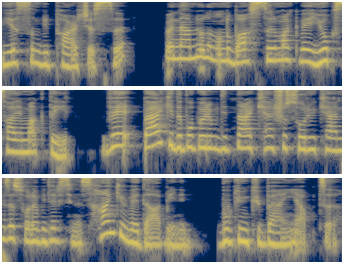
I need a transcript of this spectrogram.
yasın bir parçası. Önemli olan onu bastırmak ve yok saymak değil. Ve belki de bu bölümü dinlerken şu soruyu kendinize sorabilirsiniz. Hangi veda benim bugünkü ben yaptı?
